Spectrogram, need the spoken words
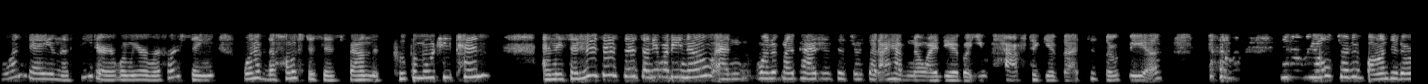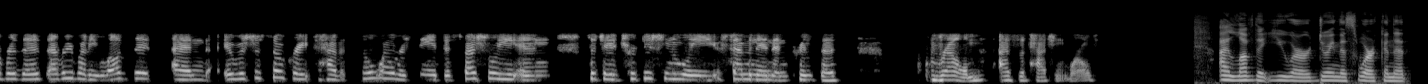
one day in the theater, when we were rehearsing, one of the hostesses found this poop emoji pen and they said, Whose is this? Anybody know? And one of my pageant sisters said, I have no idea, but you have to give that to Sophia. So, you know, we all sort of bonded over this. Everybody loved it. And it was just so great to have it so well received, especially in such a traditionally feminine and princess realm as the pageant world. I love that you are doing this work and that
